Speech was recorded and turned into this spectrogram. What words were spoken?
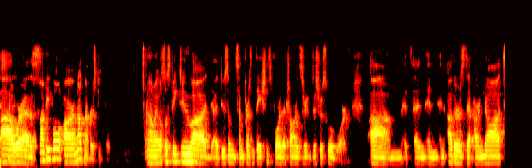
Uh, whereas some people are not numbers people. Um, I also speak to uh, do some some presentations for the Toronto District School Board, um, and, and and others that are not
